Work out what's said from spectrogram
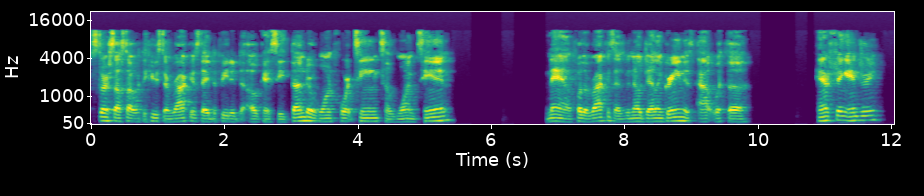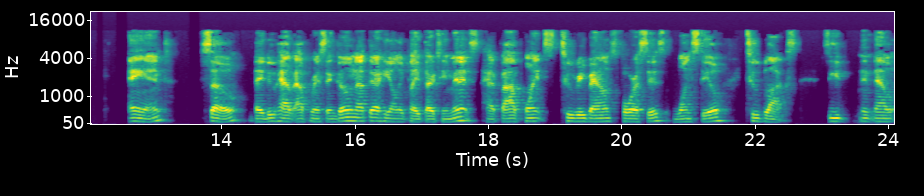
First, I'll start with the Houston Rockets. They defeated the OKC Thunder 114 to 110. Now, for the Rockets, as we know, Jalen Green is out with a hamstring injury. And so they do have Alperen Sengun out there. He only played 13 minutes, had five points, two rebounds, four assists, one steal, two blocks. So you, now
